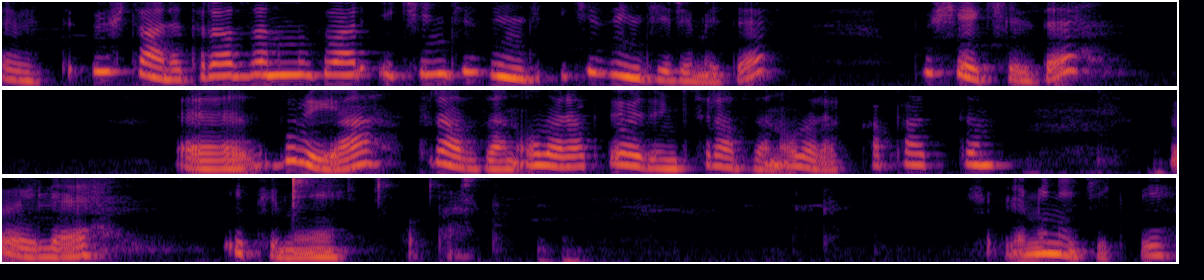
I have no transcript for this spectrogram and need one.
Evet 3 tane trabzanımız var. İkinci zincir, iki zincirimi de bu şekilde e, buraya trabzan olarak dördüncü trabzan olarak kapattım. Böyle ipimi kopardım. Şöyle minicik bir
